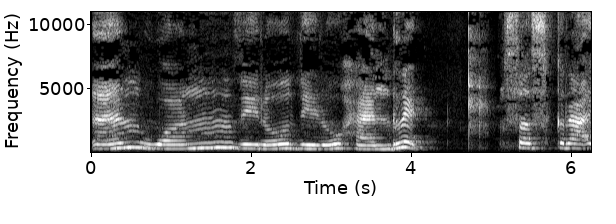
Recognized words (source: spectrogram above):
and one subscribe.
